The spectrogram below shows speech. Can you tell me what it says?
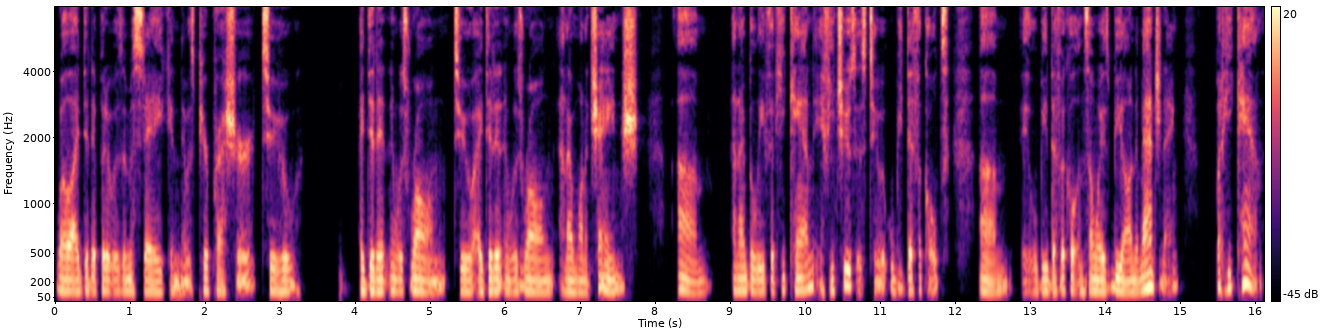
well, I did it, but it was a mistake and it was peer pressure to I did it and it was wrong to I did it and it was wrong and I want to change. Um, and I believe that he can if he chooses to. It will be difficult. Um, it will be difficult in some ways beyond imagining, but he can.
